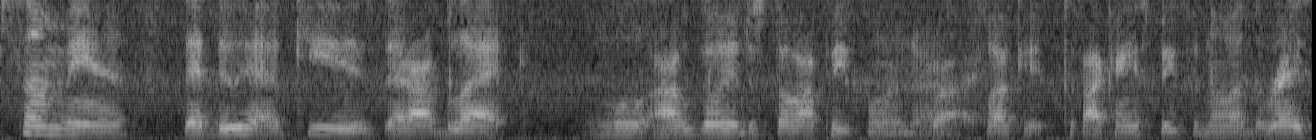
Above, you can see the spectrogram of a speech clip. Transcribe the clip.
some men that do have kids that are black. Well, I'll go ahead and just throw our people in there. Right. Fuck it, because I can't speak for no other race.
